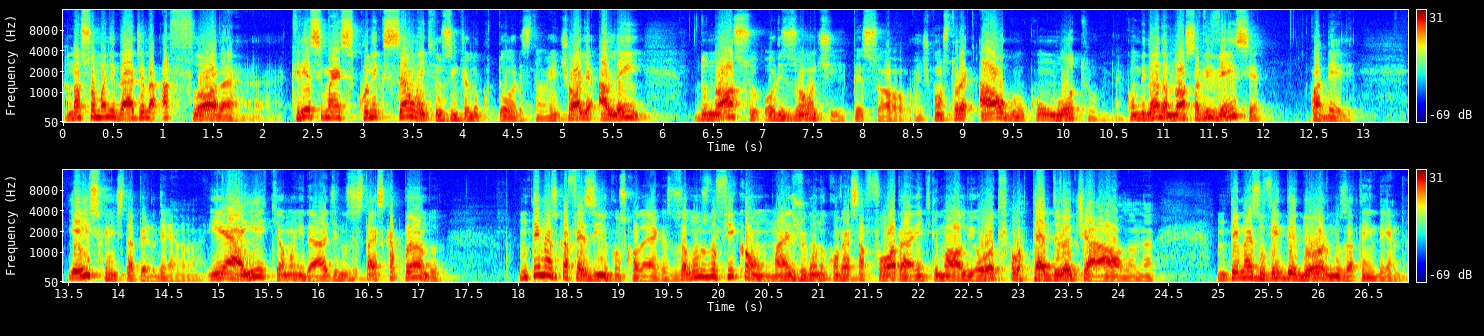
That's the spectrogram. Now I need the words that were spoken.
A nossa humanidade ela aflora, cria-se mais conexão entre os interlocutores. Então a gente olha além do nosso horizonte pessoal. A gente constrói algo com o outro, né? combinando a nossa vivência com a dele. E é isso que a gente está perdendo. E é aí que a humanidade nos está escapando. Não tem mais o um cafezinho com os colegas. Os alunos não ficam mais jogando conversa fora entre uma aula e outra, ou até durante a aula. Né? Não tem mais o vendedor nos atendendo.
